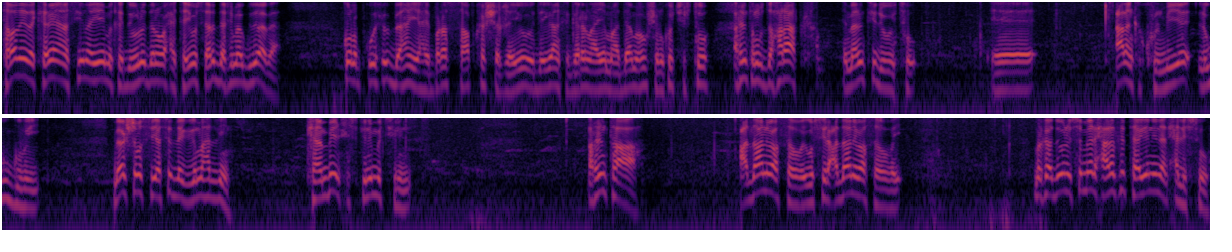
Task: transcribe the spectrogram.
Taladeeda kale aan siinaya imika dowladdana waxay tahay wasaaradda arrimaha gudahaba golobku wuxuu u baahan yahay barasaab ka shaqeeyo oo deegaanka garanaya maadaama hawshan ka jirto arrinta mudaharaadka ee maalintii dhaweyto calanka kulmiye lagu gubay. Meeshaba siyaasad lagagama hadliin. Kambeyn xisbina ma jirin. Arrintaa caddaani baa sababay wasiir caddaani baa sababay. Markaad doonayso meel xaalad ka taagan inaad xaliso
